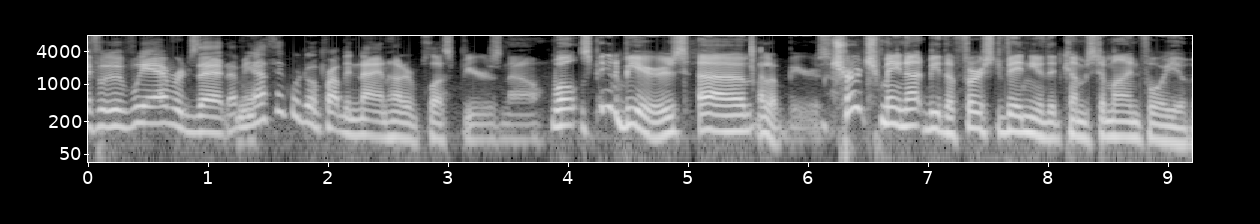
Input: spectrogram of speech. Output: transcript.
if we, if we average that, I mean, I think we're doing probably 900 plus beers now. well, speaking of beers, um, I love beers. church may not be the first venue that comes to mind for you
